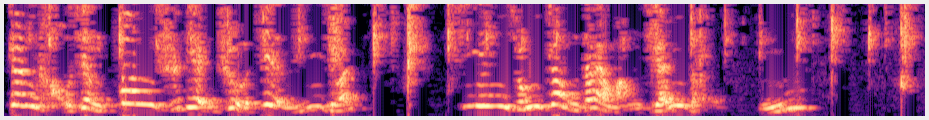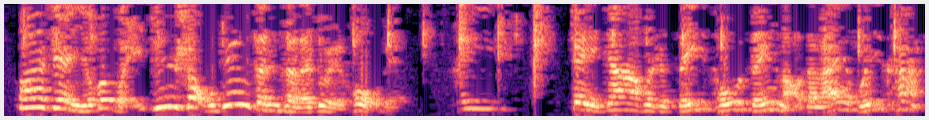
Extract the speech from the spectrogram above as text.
真好像风驰电掣，见林旋。七英雄正在往前走，嗯，发现有个伪军哨兵跟在了队后边，嘿。这家伙是贼头贼脑的来回看，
